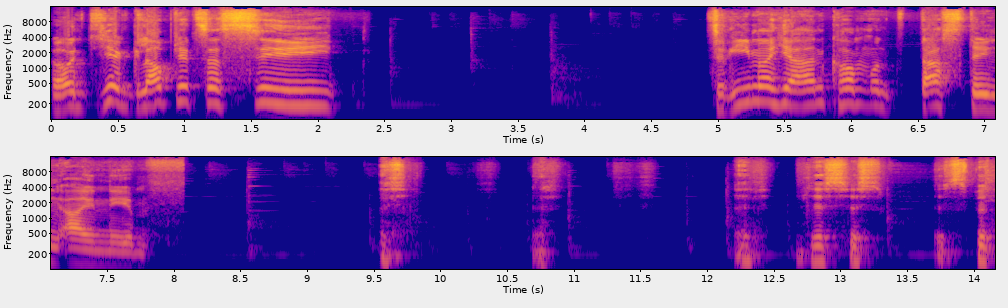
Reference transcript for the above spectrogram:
Und ihr glaubt jetzt, dass die Streamer hier ankommen und das Ding einnehmen? Das, das, das wird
